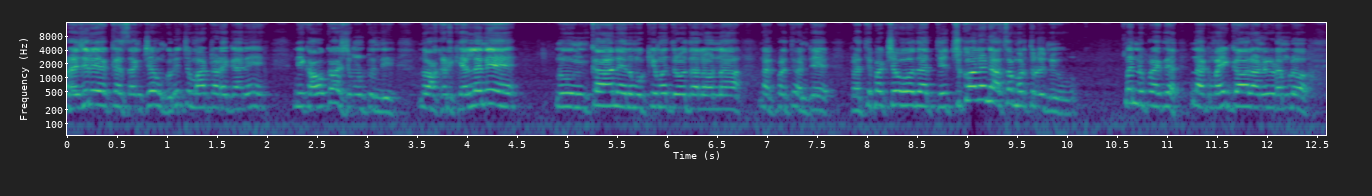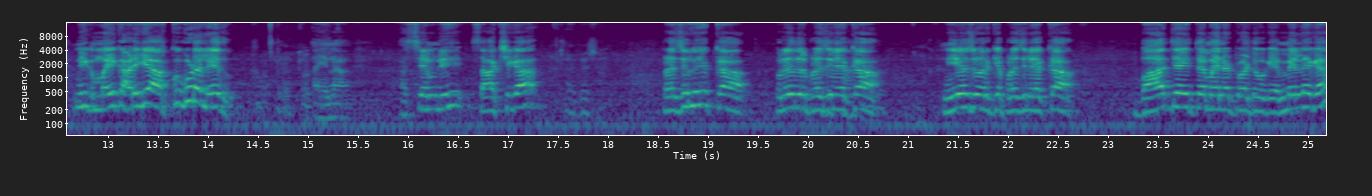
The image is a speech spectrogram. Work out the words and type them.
ప్రజల యొక్క సంక్షేమం గురించి మాట్లాడడానికి కానీ నీకు అవకాశం ఉంటుంది. నువ్వు అక్కడికి వెళ్ళనే నువ్వు ఇంకా నేను ముఖ్యమంత్రి హోదాలో ఉన్నా నాకు ప్రతి అంటే ప్రతిపక్ష హోదా తెచ్చుకోవాలని అసమర్థుడు నువ్వు. మరి నువ్వు ప్రతి నాకు మైక్ కావాలనడంలో నీకు మైక్ అడిగే హక్కు కూడా లేదు. అయినా అసెంబ్లీ సాక్షిగా ప్రజల యొక్క పులివెందుల ప్రజల యొక్క నియోజకవర్గ ప్రజల యొక్క బాధ్యతమైనటువంటి ఒక ఎమ్మెల్యేగా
